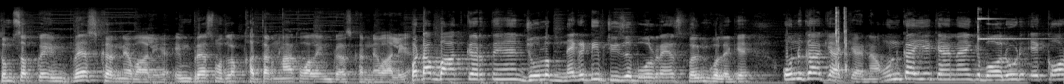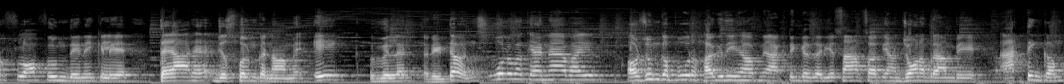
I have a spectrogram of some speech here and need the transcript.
तुम सबको इंप्रेस करने वाली है। इंप्रेस मतलब खतरनाक वाला इंप्रेस करने वाली है। बट अब बात करते हैं जो लोग नेगेटिव चीज़ें बोल रहे हैं इस फ़िल्म को लेकर उनका क्या कहना? है उनका ये कहना है कि बॉलीवुड एक और फ्लॉप फ़िल्म देने के लिए तैयार है, जिस फ़िल्म का नाम है एक विलन रिटर्न्स वो लोग का कहना है भाई, अर्जुन कपूर हक दी है अपने एक्टिंग के ज़रिए। साथ साथ यहाँ जॉन अब्राहम भी एक्टिंग कम।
